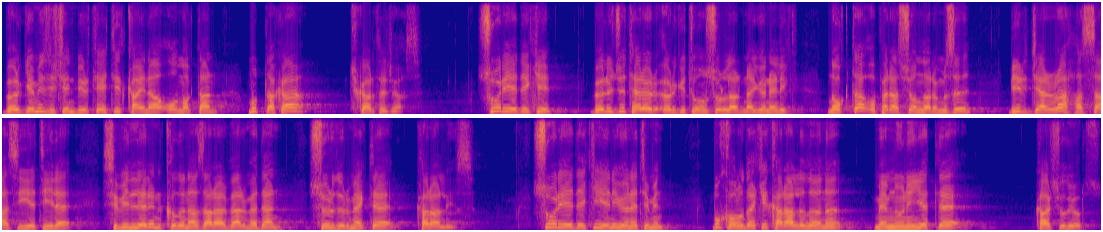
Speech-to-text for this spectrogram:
bölgemiz için bir tehdit kaynağı olmaktan mutlaka çıkartacağız. Suriye'deki bölücü terör örgütü unsurlarına yönelik nokta operasyonlarımızı bir cerrah hassasiyetiyle sivillerin kılına zarar vermeden sürdürmekte kararlıyız. Suriye'deki yeni yönetimin bu konudaki kararlılığını memnuniyetle karşılıyoruz.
